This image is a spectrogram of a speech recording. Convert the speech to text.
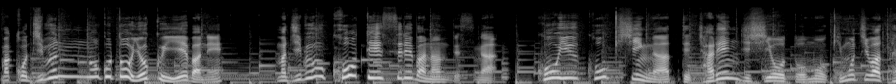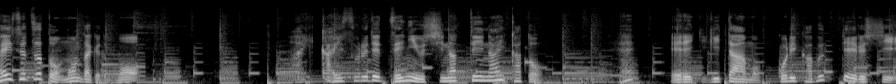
まあこう自分のことをよく言えばね、まあ、自分を肯定すればなんですがこういう好奇心があってチャレンジしようと思う気持ちは大切だと思うんだけども毎回それで銭失っていないかと。ね、エレキギターも埃かぶっているし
